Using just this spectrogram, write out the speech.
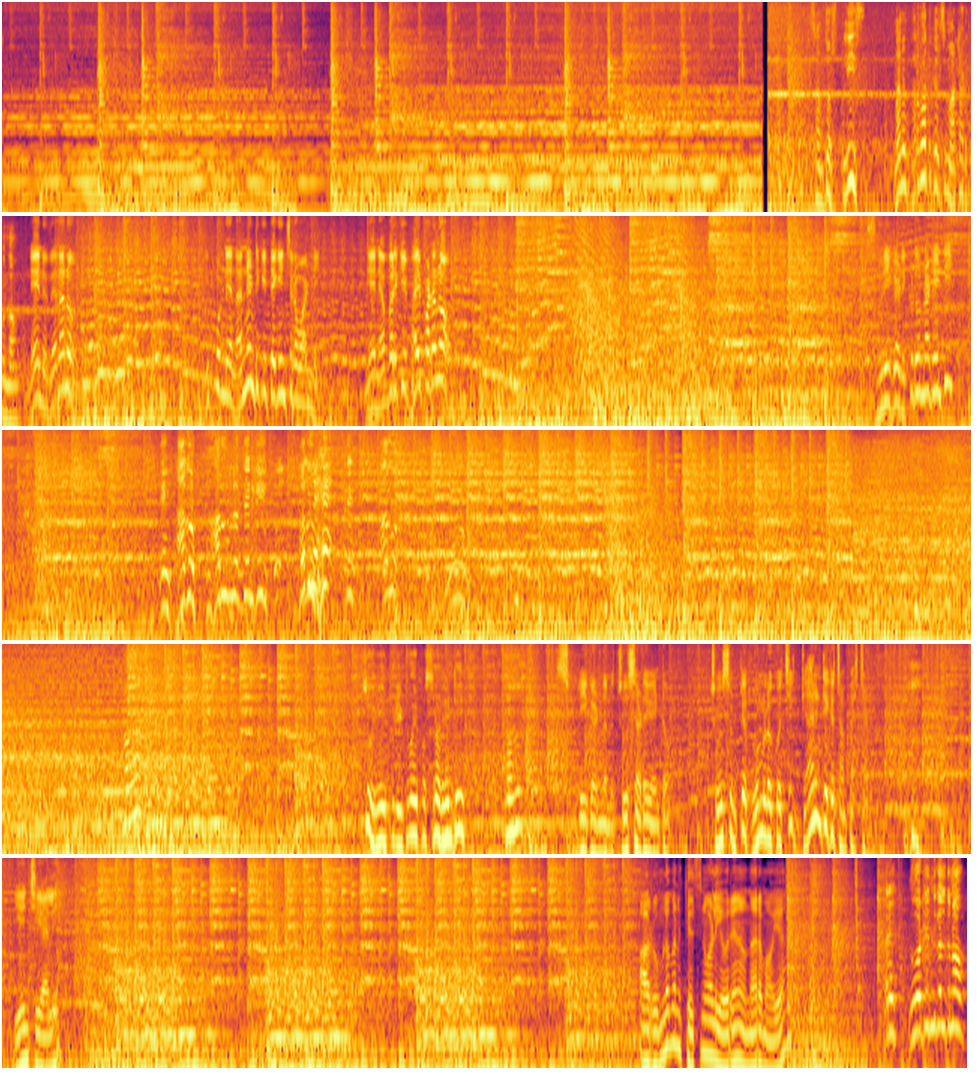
ప్లీజ్ మనం తర్వాత కలిసి మాట్లాడుకుందాం. నేను వినను. ఇప్పుడు నేను అన్నింటికీ తెగించిన వాణ్ణి. నేనెవ్వరికీ భయపడను. సూరిగాడు ఇక్కడ ఉన్నాడేంటి ఏ ఆగు ఆ రూమ్లో దేనికి ఆగు. సూర్య ఇప్పుడు ఇటువైపు వస్తున్నాడు ఏంటి సూరిగాడు నన్ను చూశాడో ఏంటో చూసుంటే రూమ్లోకి వచ్చి గ్యారంటీగా చంపేస్తాడు. ఏం చేయాలి? ఆ రూమ్లో మనకు తెలిసిన వాళ్ళు ఎవరైనా ఉన్నారా మావయ్య? అరే నువ్వు ఎందుకు వెళ్తున్నావు?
